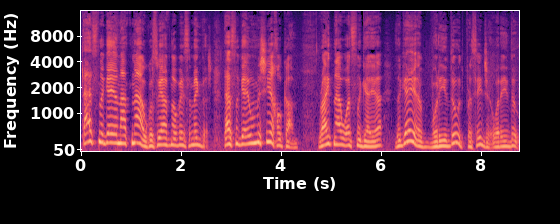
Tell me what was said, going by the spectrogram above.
That's nageya not now because we have no base of mikdash. That's nageya when Mashiach will come. Right now, what's nageya? Nageya. What do you do? Procedure. What do you do?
